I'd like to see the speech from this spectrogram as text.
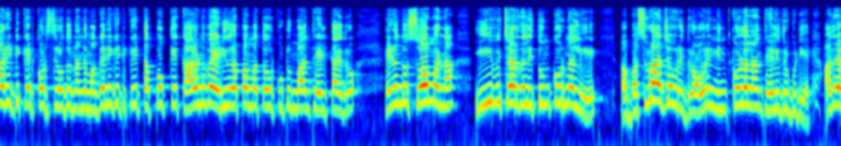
ಮಾಡಿ ಟಿಕೆಟ್ ಕೊಡಿಸಿರೋದು, ನನ್ನ ಮಗನಿಗೆ ಟಿಕೆಟ್ ತಪ್ಪೋಕ್ಕೆ ಕಾರಣವೇ ಯಡಿಯೂರಪ್ಪ ಮತ್ತು ಅವ್ರ ಕುಟುಂಬ ಅಂತ ಹೇಳ್ತಾ ಇದ್ರು. ಇನ್ನೊಂದು ಸೋಮಣ್ಣ, ಈ ವಿಚಾರದಲ್ಲಿ ತುಮಕೂರಿನಲ್ಲಿ ಬಸವರಾಜ್ ಅವರಿದ್ರು, ಅವರೇ ನಿಂತ್ಕೊಳ್ಳಲ್ಲ ಅಂತ ಹೇಳಿದ್ರು ಬಿಡಿ. ಆದರೆ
